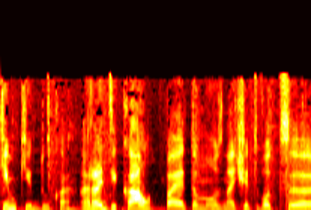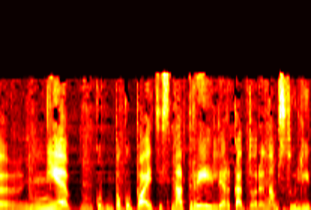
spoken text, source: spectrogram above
Ким Кидука. Радикал, поэтому, значит, вот э, не покупайтесь на трейлер, который нам сулит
